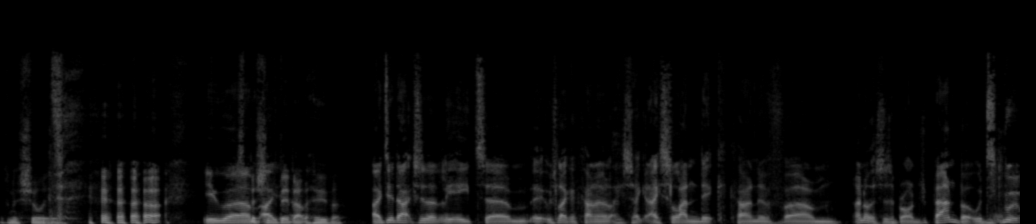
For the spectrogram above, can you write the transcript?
I can assure you, you, um, especially I, the bit about the Hoover. I did accidentally eat. Um, it was like a kind of it's like Icelandic kind of. Um, I know this is abroad in Japan, but we're, we're,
